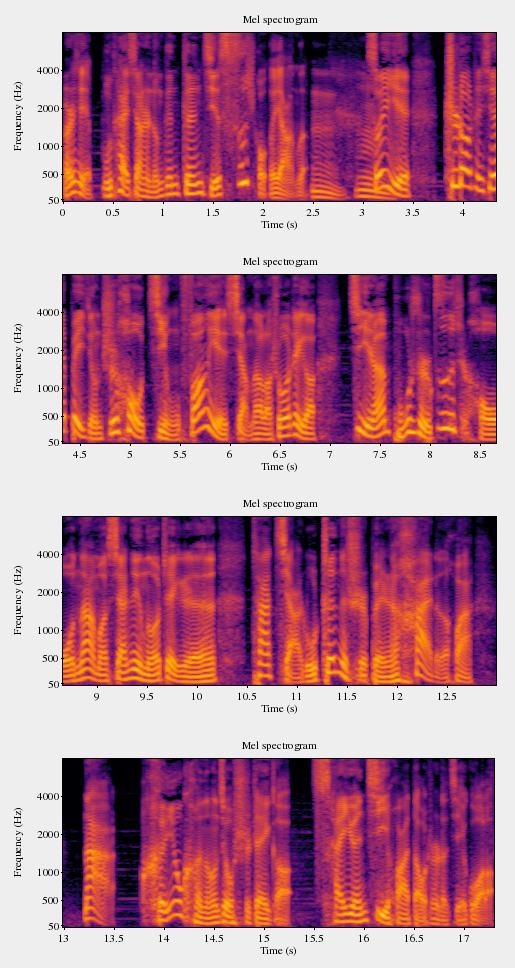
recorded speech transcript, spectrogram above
而且不太像是能跟跟人结私仇的样子。嗯嗯所以知道这些背景之后，警方也想到了说，这个既然不是私仇，那么夏山定德这个人，他假如真的是被人害了的话，那很有可能就是这个裁员计划导致的结果了。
